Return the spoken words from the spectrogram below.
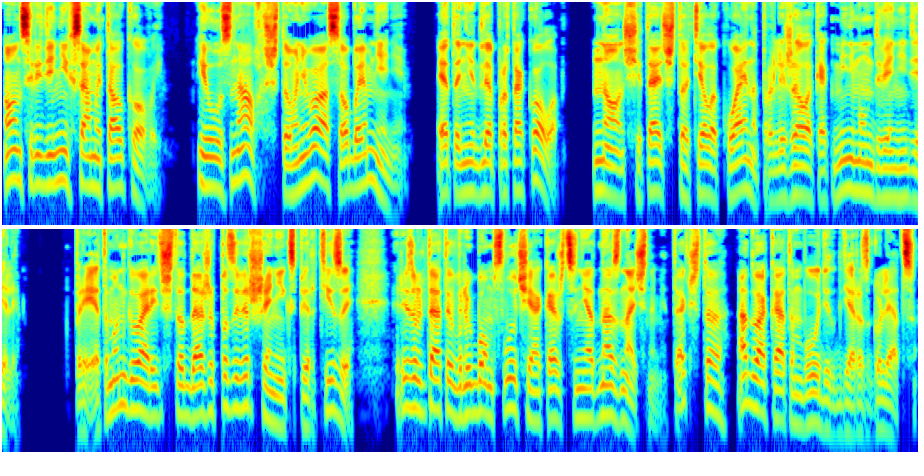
Он среди них самый толковый. И узнал, что у него особое мнение. Это не для протокола, но он считает, что тело Куайна пролежало как минимум две недели. При этом он говорит, что даже по завершении экспертизы результаты в любом случае окажутся неоднозначными, так что адвокатам будет где разгуляться.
